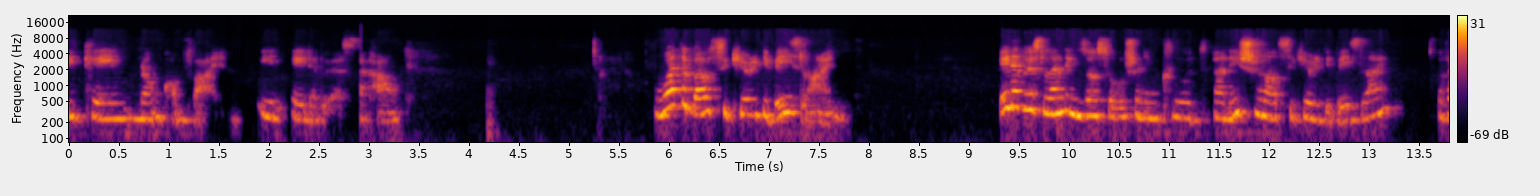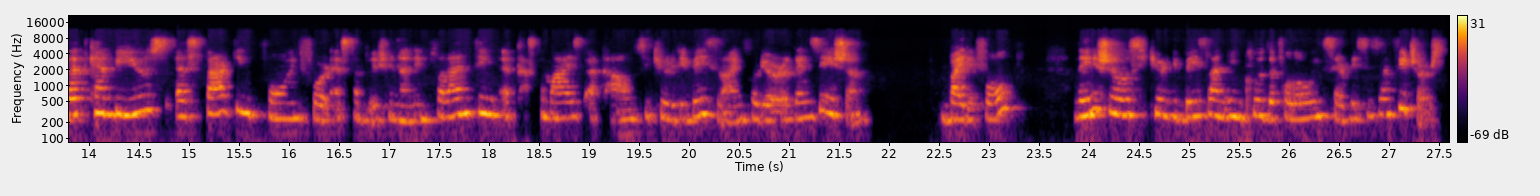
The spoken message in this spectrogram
became non-compliant in AWS account. What about security baseline? AWS Landing Zone solution include a national security baseline that can be used as starting point for establishing and implementing a customized account security baseline for your organization. By default, the initial security baseline includes the following services and features.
